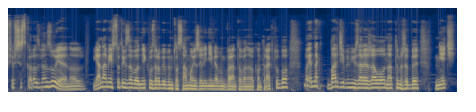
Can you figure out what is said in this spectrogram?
się wszystko rozwiązuje. No, ja na miejscu tych zawodników zrobiłbym to samo, jeżeli nie miałbym gwarantowanego kontraktu, bo, bo jednak bardziej by mi zależało na tym, żeby mieć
